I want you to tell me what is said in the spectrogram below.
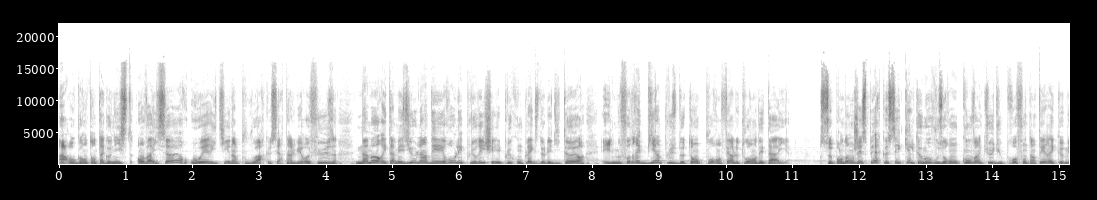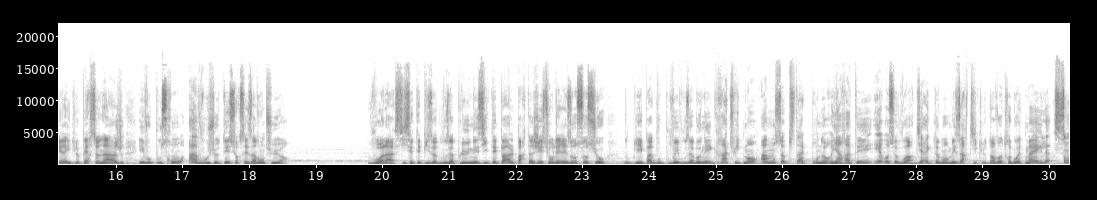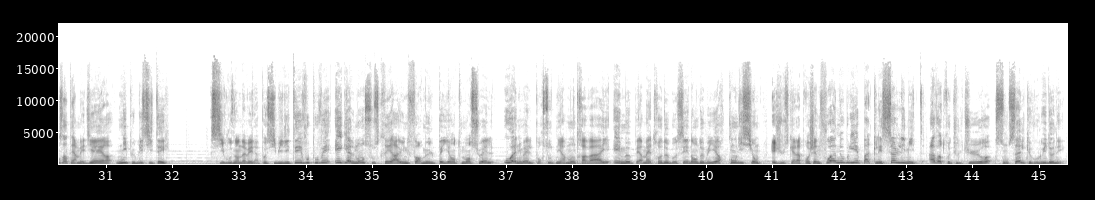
Arrogant antagoniste envahisseur ou héritier d'un pouvoir que certains lui refusent, Namor est à mes yeux l'un des héros les plus riches et les plus complexes de l'éditeur, et il me faudrait bien plus de temps pour en faire le tour en détail. Cependant, j'espère que ces quelques mots vous auront convaincu du profond intérêt que mérite le personnage et vous pousseront à vous jeter sur ses aventures. Voilà, si cet épisode vous a plu, n'hésitez pas à le partager sur les réseaux sociaux. N'oubliez pas que vous pouvez vous abonner gratuitement à mon Substack pour ne rien rater et recevoir directement mes articles dans votre boîte mail sans intermédiaire ni publicité. Si vous en avez la possibilité, vous pouvez également souscrire à une formule payante mensuelle ou annuelle pour soutenir mon travail et me permettre de bosser dans de meilleures conditions. Et jusqu'à la prochaine fois, n'oubliez pas que les seules limites à votre culture sont celles que vous lui donnez.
